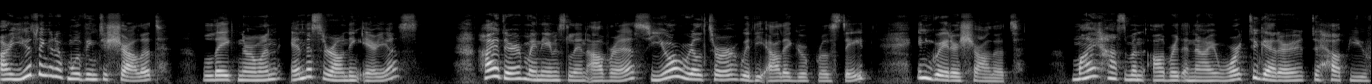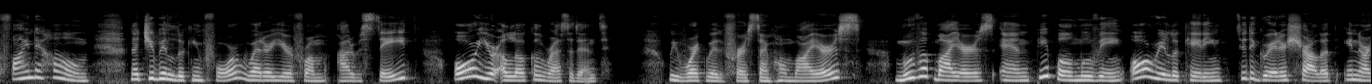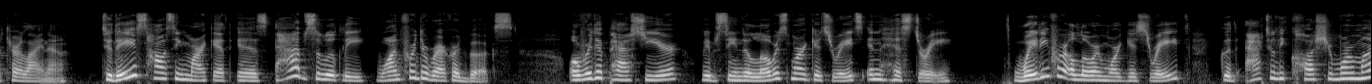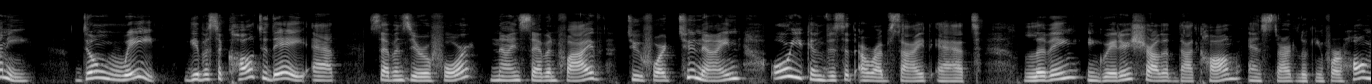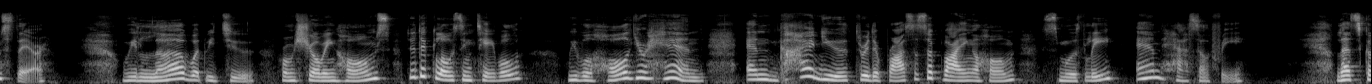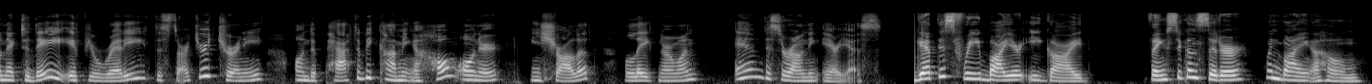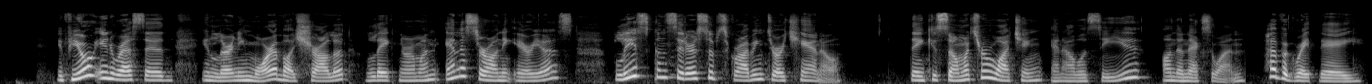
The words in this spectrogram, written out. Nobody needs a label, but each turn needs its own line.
Are you thinking of moving to Charlotte, Lake Norman, and the surrounding areas? Hi there, my name is Lynn Alvarez, your realtor with the Alley Group Real Estate in Greater Charlotte. My husband Albert and I work together to help you find a home that you've been looking for, whether you're from out of state or you're a local resident. We work with first-time home buyers, move-up buyers, and people moving or relocating to the Greater Charlotte in North Carolina. Today's housing market is absolutely one for the record books. Over the past year, we've seen the lowest mortgage rates in history. Waiting for a lower mortgage rate could actually cost you more money. Don't wait. Give us a call today at 704-975-2429 or you can visit our website at livingingreatercharlotte.com and start looking for homes there. We love what we do, from showing homes to the closing table. We will hold your hand and guide you through the process of buying a home smoothly and hassle-free. Let's connect today if you're ready to start your journey on the path to becoming a homeowner in Charlotte, Lake Norman, and the surrounding areas. Get this free buyer e-guide, things to consider when buying a home. If you're interested in learning more about Charlotte, Lake Norman, and the surrounding areas, please consider subscribing to our channel. Thank you so much for watching, and I will see you on the next one. Have a great day.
